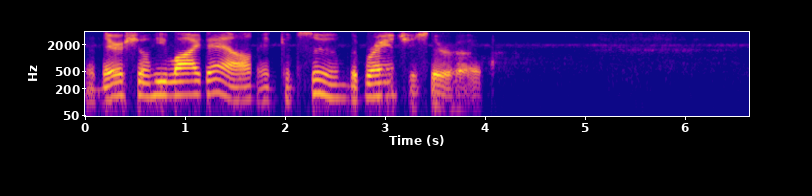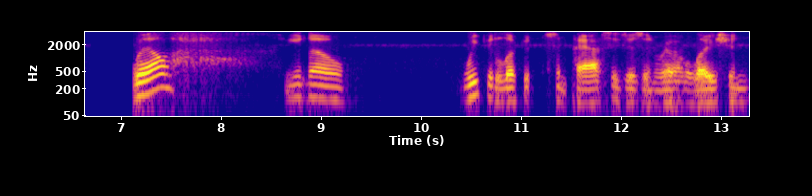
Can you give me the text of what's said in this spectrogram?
and there shall he lie down and consume the branches thereof. Well, you know, we could look at some passages in Revelation.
